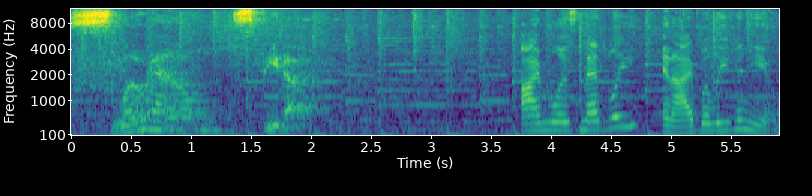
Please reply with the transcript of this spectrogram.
slow down, speed up. I'm Liz Medley, and I believe in you.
